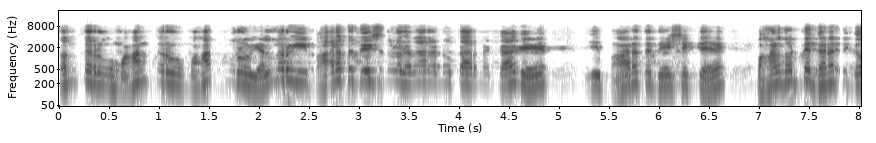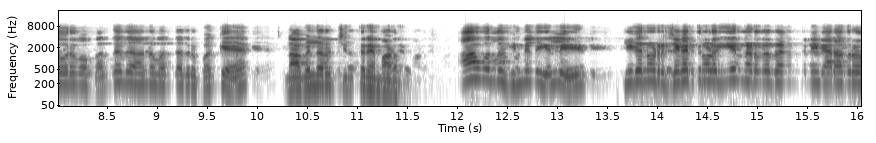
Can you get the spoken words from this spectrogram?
ಸಂತರು, ಮಹಾಂತರು, ಮಹಾತ್ಮರು ಎಲ್ಲರೂ ಈ ಭಾರತ ದೇಶದೊಳಗೆ ಅದಾರ ಅನ್ನೋ ಕಾರಣಕ್ಕಾಗಿ ಈ ಭಾರತ ದೇಶಕ್ಕೆ ಬಹಳ ದೊಡ್ಡ ಘನತೆ ಗೌರವ ಬಂದದ ಅನ್ನುವಂಥದ್ರ ಬಗ್ಗೆ ನಾವೆಲ್ಲರೂ ಚಿಂತನೆ ಮಾಡಬೇಕು. ಆ ಒಂದು ಹಿನ್ನೆಲೆಯಲ್ಲಿ ಈಗ ನೋಡ್ರಿ ಜಗತ್ತಿನೊಳಗೆ ಏನ್ ನಡೆದದ ಅಂತ ನೀವ್ ಯಾರಾದ್ರೂ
